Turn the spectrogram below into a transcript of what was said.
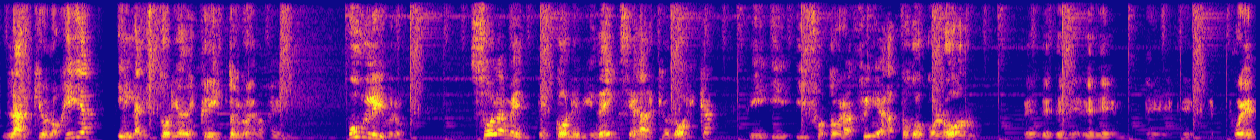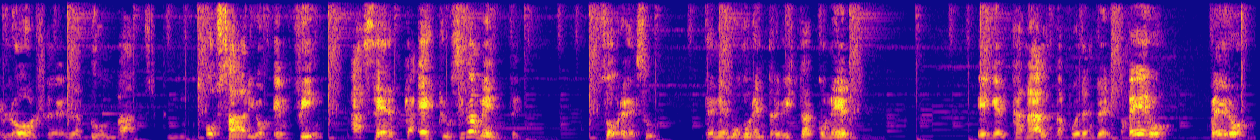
la arqueología y la historia de Cristo y los evangelios. Un libro solamente con evidencias arqueológicas y fotografías a todo color, eh, de, de- de- de- de- eh, pueblos, eh, la tumba, mm, osarios, en fin, acerca exclusivamente sobre Jesús. Tenemos una entrevista con él en el canal, la pueden ver. Pero, pero,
